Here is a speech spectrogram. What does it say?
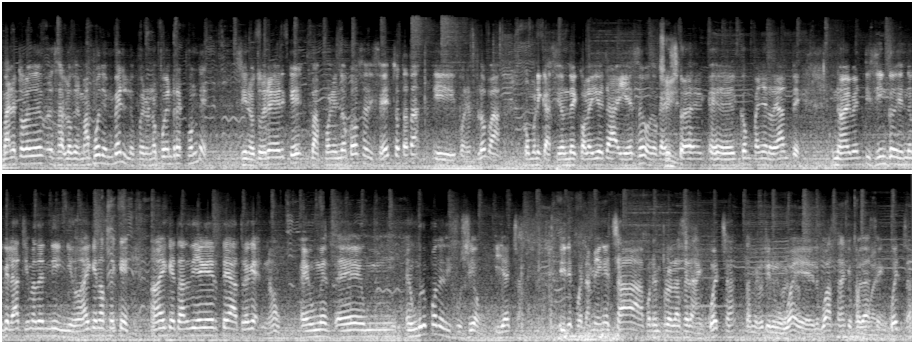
¿Vale? Todos los, de- o sea, los demás pueden verlo, pero no pueden responder. Sino tú eres el que vas poniendo cosas, dices esto, ta, ta, y por ejemplo, va comunicación de colegio y tal, y eso, lo que ha Sí. dicho el, el compañero de antes. No hay 25 diciendo que lástima del niño, ay que no sé qué, ay que tal en el teatro, que no, es un, es un, es un grupo de difusión y ya está. Y después también está, por ejemplo, el hacer las encuestas, también lo tiene muy guay, el WhatsApp que puede hacer encuestas.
